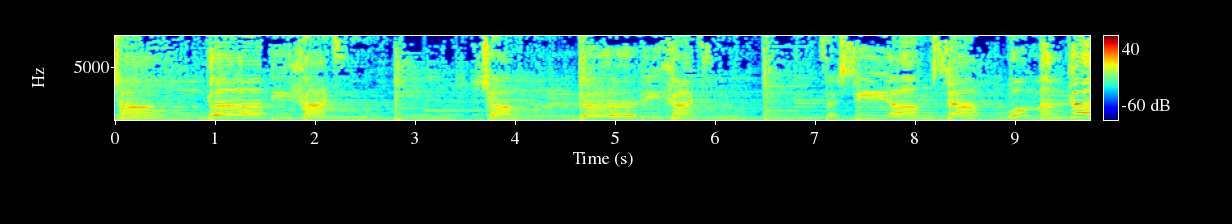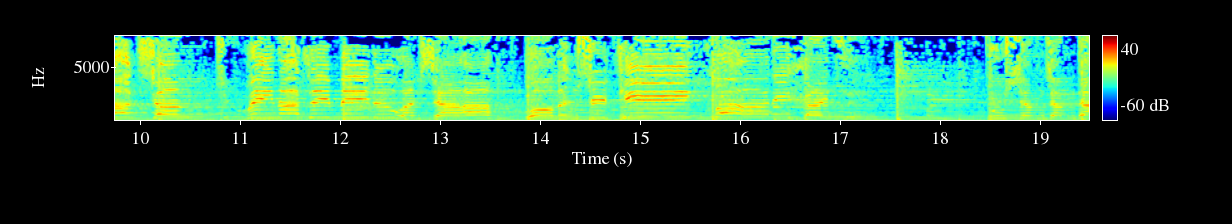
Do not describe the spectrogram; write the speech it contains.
唱歌的孩子唱歌的孩子，在夕阳下，我们歌唱，只为那最美的晚霞。我们是听话的孩子，不想长大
